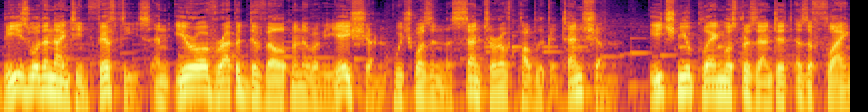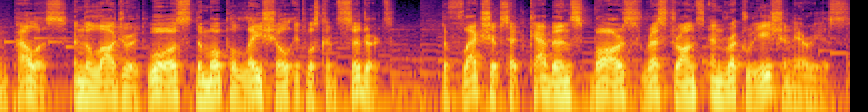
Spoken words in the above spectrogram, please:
These were the 1950s, an era of rapid development of aviation, which was in the center of public attention. Each new plane was presented as a flying palace, and the larger it was, the more palatial it was considered. The flagships had cabins, bars, restaurants, and recreation areas.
